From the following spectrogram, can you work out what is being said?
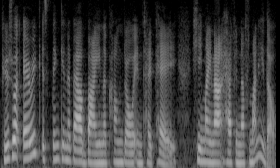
比如说，Eric is thinking about buying a condo in Taipei. He might not have enough money though.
